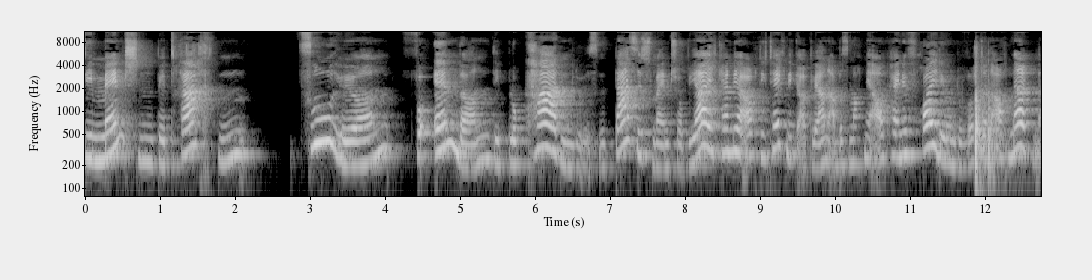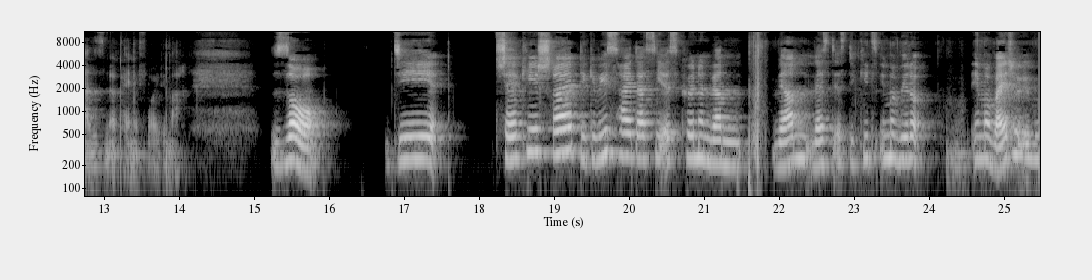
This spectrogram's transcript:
die Menschen betrachten, zuhören, verändern, die Blockaden lösen. Das ist mein Job. Ja, ich kann dir auch die Technik erklären, aber es macht mir auch keine Freude und du wirst dann auch merken, dass es mir keine Freude macht. So, die Jackie schreibt, die Gewissheit, dass sie es können werden, werden lässt es die Kids immer wieder immer weiter üben.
